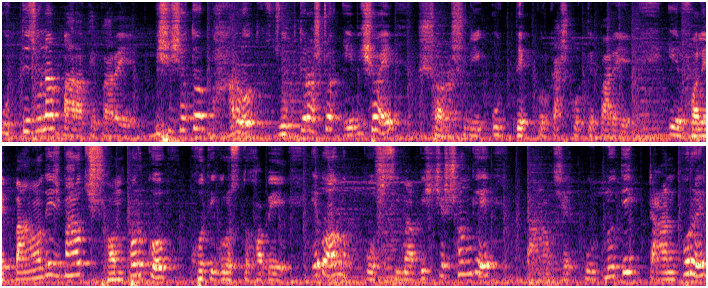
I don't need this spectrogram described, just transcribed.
উত্তেজনা বাড়াতে পারে। বিশেষত ভারত যুক্তরাষ্ট্র এ বিষয়ে সরাসরি উদ্বেগ প্রকাশ করতে পারে। এর ফলে বাংলাদেশ ভারত সম্পর্ক ক্ষতিগ্রস্ত হবে এবং পশ্চিমা বিশ্বের সঙ্গে বাংলাদেশের কূটনৈতিক টানপোড়েন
